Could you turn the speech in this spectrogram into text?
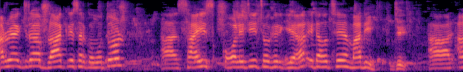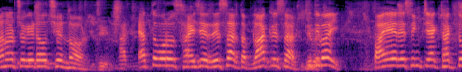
আরও এক জোড়া ব্ল্যাক রেসার কবুতর সাইজ কোয়ালিটি চোখের গিয়ার এটা হচ্ছে মাদি। জি। আর আনার চোখে এটা হচ্ছে নর। জি। আর এত বড় সাইজের রেসার তা ব্ল্যাক রেসার যদি ভাই। পায়ে রেসিং ট্যাগ থাকতো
